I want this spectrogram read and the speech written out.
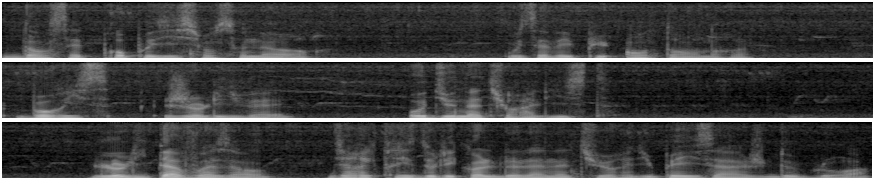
Dans cette proposition sonore, vous avez pu entendre Boris Jolivet, audionaturaliste, Lolita Voisin, directrice de l'école de la nature et du paysage de Blois,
